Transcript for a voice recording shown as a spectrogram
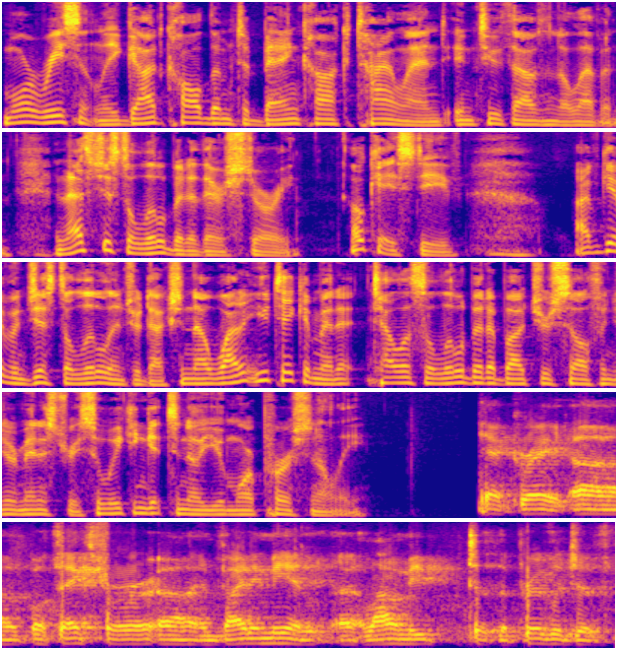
More recently, God called them to Bangkok, Thailand in 2011. And that's just a little bit of their story. Okay, Steve. I've given just a little introduction. Now, why don't you take a minute, tell us a little bit about yourself and your ministry so we can get to know you more personally? Yeah, great. Uh, well, thanks for uh, inviting me and uh, allowing me to the privilege of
